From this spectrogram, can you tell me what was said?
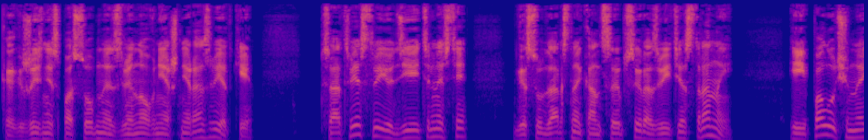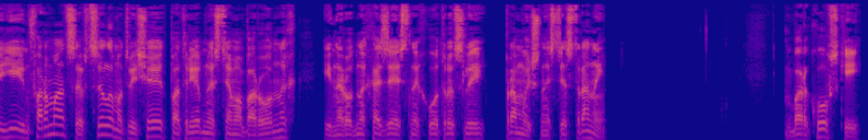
как жизнеспособное звено внешней разведки – в соответствии ее деятельности государственной концепции развития страны, и полученная ей информация в целом отвечает потребностям оборонных и народно-хозяйственных отраслей промышленности страны. Барковский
